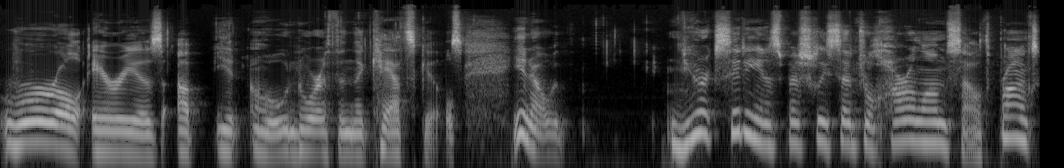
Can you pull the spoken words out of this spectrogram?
rural areas up, you know, north in the Catskills. You know, New York City and especially central Harlem, South Bronx,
